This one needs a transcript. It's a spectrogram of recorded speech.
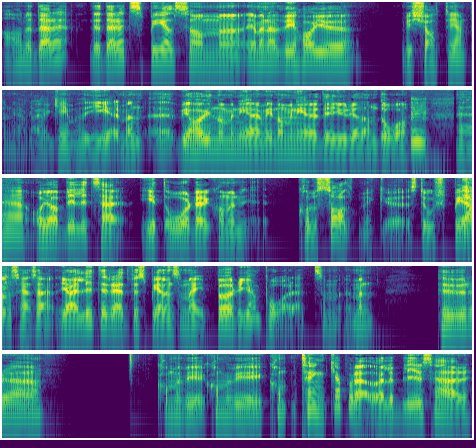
Ja, det där, är, det där är ett spel som, eh, jag menar vi har ju, vi tjatar jämt om jävla Game of the Year, men eh, vi har ju nominerat, vi nominerade det ju redan då. Mm. Eh, och jag blir lite så här, i ett år där det kommer kolossalt mycket storspel, yeah. så, jag, så här, jag är lite rädd för spelen som är i början på året. Som, men hur eh, kommer vi, kommer vi kom, tänka på det då? Eller blir det så här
